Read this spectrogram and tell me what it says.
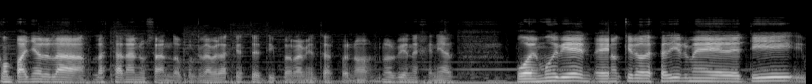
compañeros la, estarán usando, porque la verdad es que este tipo de herramientas pues no, nos viene genial. Pues muy bien, eh, no quiero despedirme de ti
